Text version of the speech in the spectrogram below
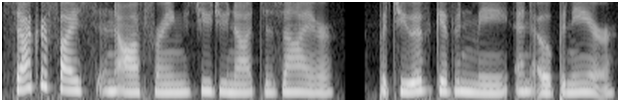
Sacrifice and offerings you do not desire, but you have given me an open ear.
